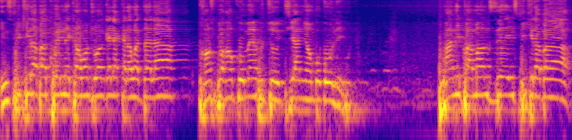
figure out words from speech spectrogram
inspikira bakwene ka wantu wangalia kala wadala transport en commun ritotia nyambobole. Vani pamanze inspikira ba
